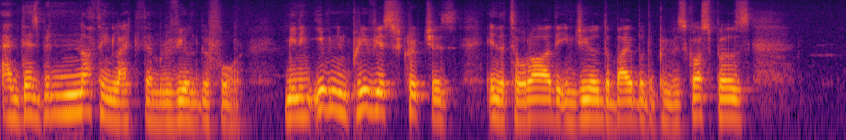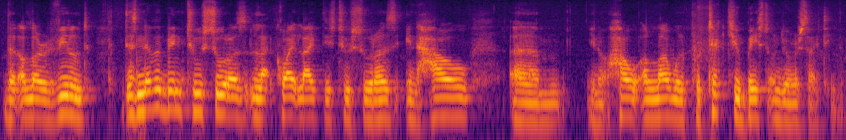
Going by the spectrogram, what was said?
and there's been nothing like them revealed before. Meaning even in previous scriptures, in the Torah, the Injil, the Bible, the previous Gospels, that Allah revealed, there's never been two surahs like, quite like these two surahs in how um, you know how Allah will protect you based on your reciting them.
